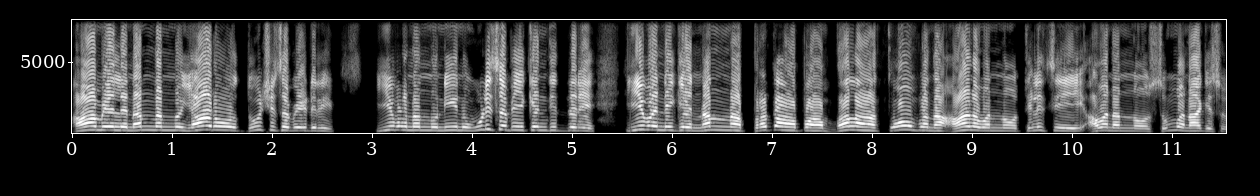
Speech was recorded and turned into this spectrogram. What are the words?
ಆಮೇಲೆ ನನ್ನನ್ನು ಯಾರೂ ದೂಷಿಸಬೇಡಿರಿ. ಇವನನ್ನು ನೀನು ಉಳಿಸಬೇಕೆಂದಿದ್ದರೆ ಇವನಿಗೆ ನನ್ನ ಪ್ರತಾಪ, ಬಲ ಕೋಪನ ಆಳವನ್ನು ತಿಳಿಸಿ ಅವನನ್ನು ಸುಮ್ಮನಾಗಿಸು.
